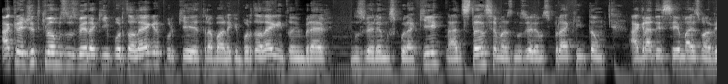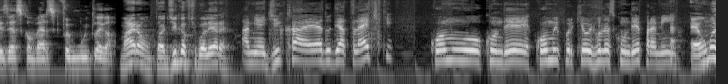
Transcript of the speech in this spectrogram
Acredito que vamos nos ver aqui em Porto Alegre, porque trabalho aqui em Porto Alegre, então em breve nos veremos por aqui, na distância, mas nos veremos por aqui. Então, agradecer mais uma vez essa conversa que foi muito legal. Myron, tua dica futeboleira? A minha dica é do The Athletic como o Kundê, como e por que o Julius Kundê para mim. É uma,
